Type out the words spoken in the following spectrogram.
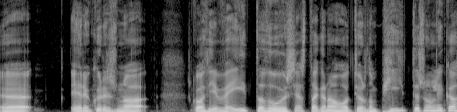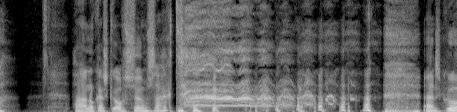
Uh, er einhverjir svona sko að ég veit að þú hefur sérstakann áhuga á Jordan Peterson líka það er nú kannski ofsögum sagt en sko,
